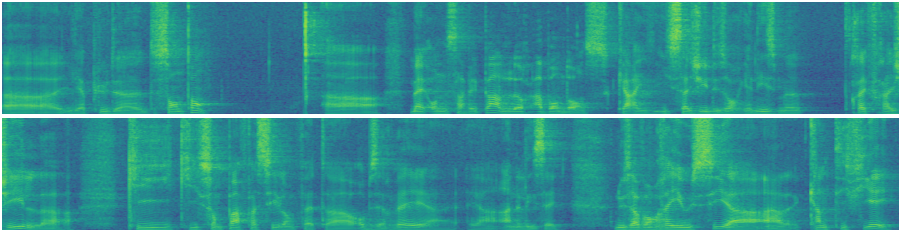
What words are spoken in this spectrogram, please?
il y a plus de 100 ans. mais on ne savait pas leur abondance, car il s'agit des organismes très fragiles euh, qui ne sont pas faciles en fait à observer et à analyser. Nous avons réussi à, quantifier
